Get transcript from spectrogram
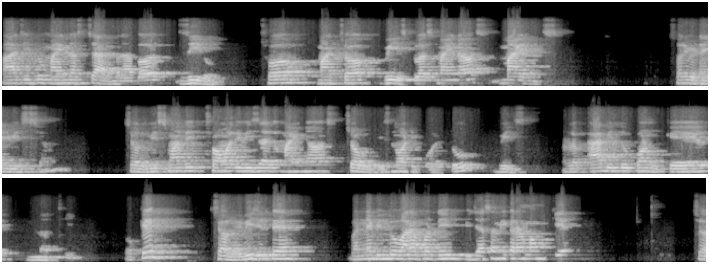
પાંચ ઇન્ટુ માઇનસ ચાર બરાબર ઝીરો છ પાંચ છ વીસ પ્લસ માઇનસ માઇનસ સોરી બેટા અહીં વીસ છે ચલો વીસમાંથી છ માંથી વીસ જાય તો માઇનસ ચૌદ ઇઝ નોટ ઇક્વલ ટુ વીસ મતલબ આ બિંદુ પણ ઉકેલ નથી ઓકે ચલો એવી જ રીતે બંને બિંદુ વારાફરતી બીજા સમીકરણમાં મૂકીએ ચલો,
